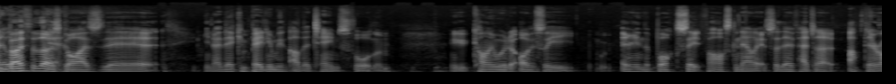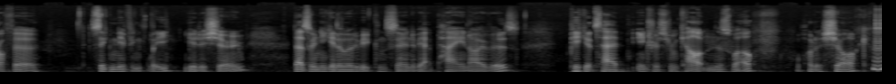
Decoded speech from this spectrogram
And both of those yeah. guys, they're you know they're competing with other teams for them. Collingwood obviously are in the box seat for Hoskin Elliott, so they've had to up their offer significantly. You'd assume that's when you get a little bit concerned about paying overs. Pickett's had interest from Carlton as well. what a shock!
